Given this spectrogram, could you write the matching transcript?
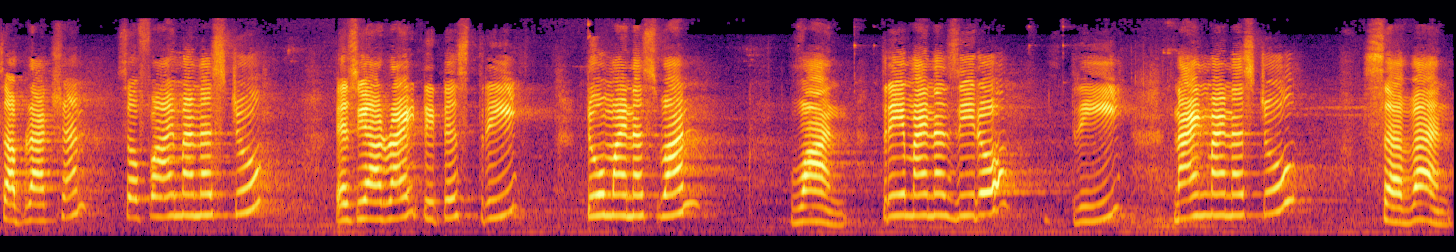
Subtraction. So, 5 minus 2. Yes, you are right. It is 3. 2 minus 1. 1. 3 minus 0. 3. 9 minus 2. 7.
